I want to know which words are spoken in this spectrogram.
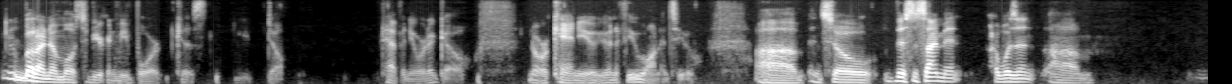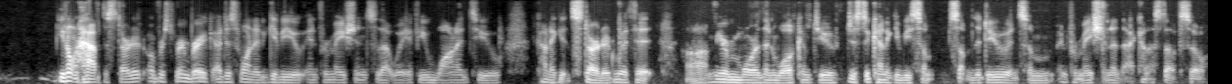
but I know most of you are going to be bored because have anywhere to go, nor can you, even if you wanted to. Um, and so this assignment, I wasn't, um, you don't have to start it over spring break. I just wanted to give you information so that way if you wanted to kind of get started with it, um, you're more than welcome to just to kind of give you some something to do and some information and that kind of stuff. So,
